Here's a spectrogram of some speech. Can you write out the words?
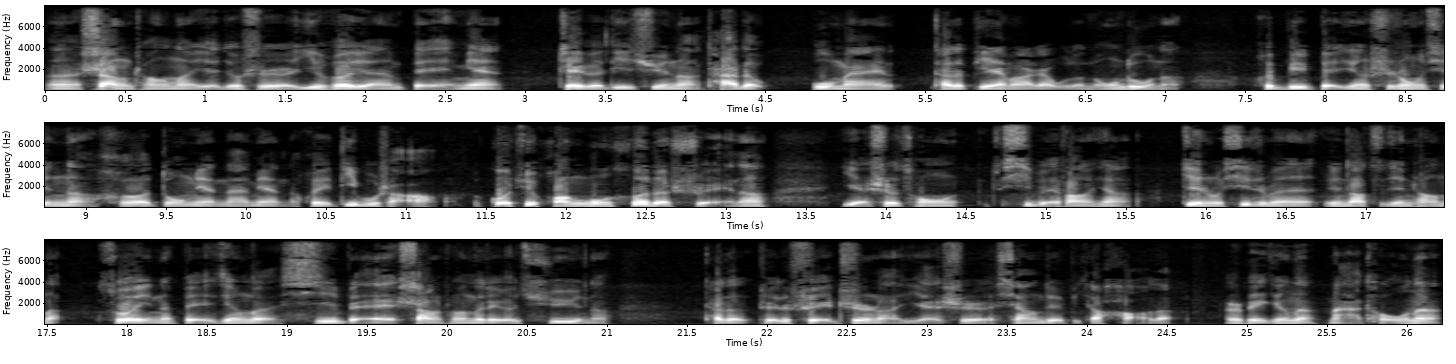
呃，上城呢，也就是颐和园北面这个地区呢，它的雾霾。它的 PM 二点五的浓度呢，会比北京市中心呢和东面、南面呢会低不少。过去皇宫喝的水呢，也是从西北方向进入西直门运到紫禁城的。所以呢，北京的西北上城的这个区域呢，它的水的水质呢也是相对比较好的。而北京的码头呢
